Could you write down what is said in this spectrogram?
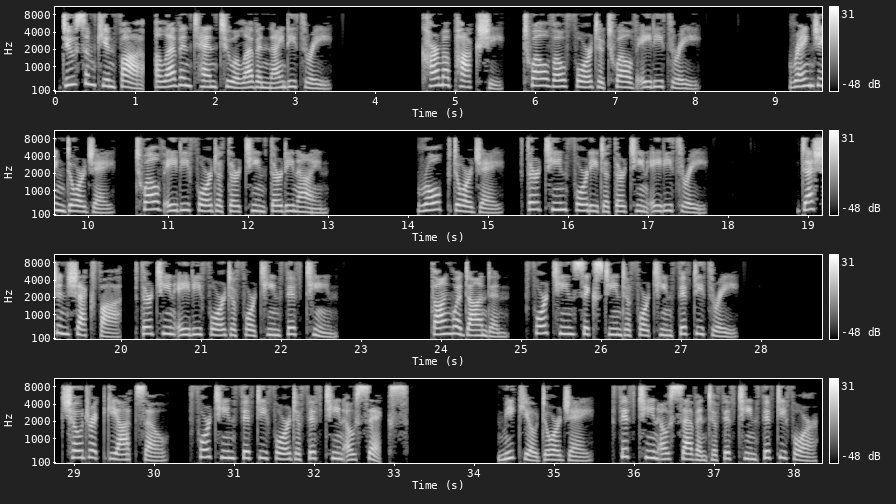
Dusum Khyenpa, 1110–1193 Karma Pakshi, 1204–1283 Rangjung Dorje, 1284 to 1339. Rolpe Dorje, 1340–1383 Deshin Shekpa, 1384–1415 Thongwa Donden, 1416–1453 Chodrak Gyatso, 1454 to 1506. Mikyo Dorje, 1507–1554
